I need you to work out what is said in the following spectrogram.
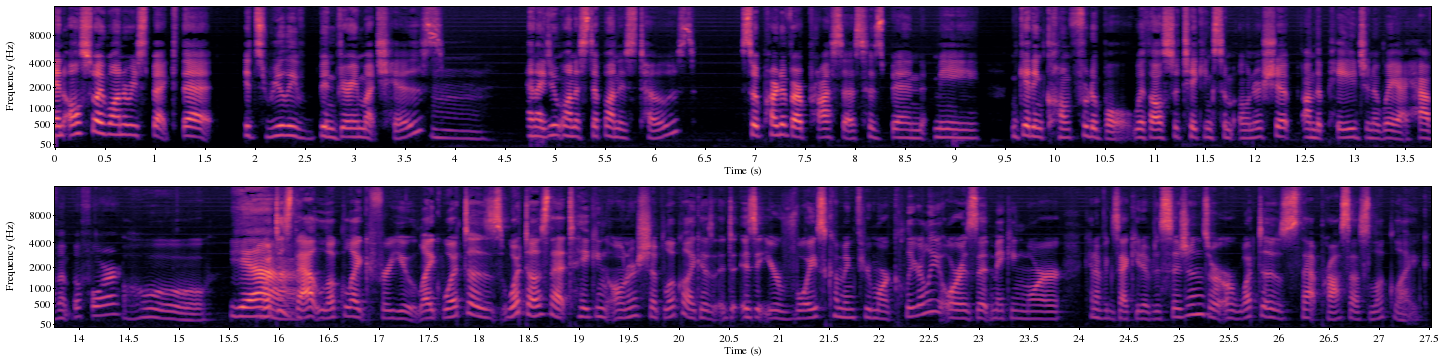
And also I want to respect that it's really been very much his Mm. and I didn't want to step on his toes. So part of our process has been me getting comfortable with also taking some ownership on the page in a way I haven't before. Oh. Yeah. What does that look like for you? Like what does what does that taking ownership look like? Is it- is it your voice coming through more clearly or is it making more kind of executive decisions or or what does that process look like?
